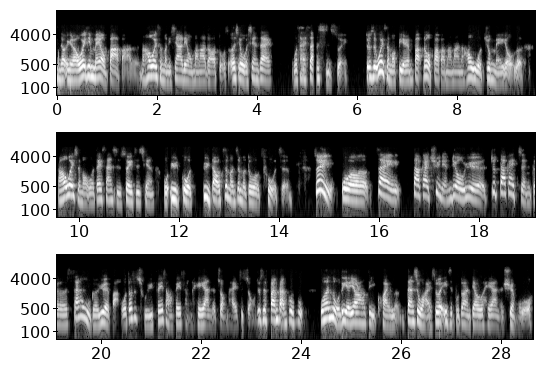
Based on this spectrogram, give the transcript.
你知道，我已经没有爸爸了。然后为什么你现在连我妈妈都要夺走？而且我现在我才三十岁，就是为什么别人爸都有爸爸妈妈，然后我就没有了？然后为什么我在三十岁之前，我遇过遇到这么这么多的挫折？所以我在大概去年六月，就大概整个三五个月吧，我都是处于非常非常黑暗的状态之中，就是反反复复我很努力的要让自己快乐，但是我还是会一直不断掉入黑暗的漩涡。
